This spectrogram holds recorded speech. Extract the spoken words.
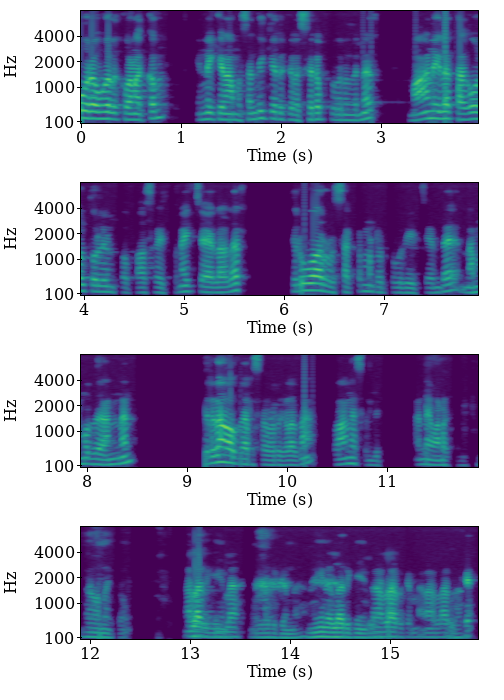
உறவுகளுக்கு வணக்கம். இன்னைக்கு நாம சந்திக்க இருக்கிற சிறப்பு விருந்தினர் மாநில தகவல் தொழில்நுட்ப பாசறை துணைச் செயலாளர் திருவாரூர் சட்டமன்ற தொகுதியைச் சேர்ந்த நமது அண்ணன் திருநாவுக்கரசு அவர்களை தான் வாங்க சந்திப்போம். அண்ணன் வணக்கம். வணக்கம். நல்லா இருக்கீங்களா? நல்லா இருக்கேண்ணா நீங்க நல்லா இருக்கீங்களா? நல்லா இருக்கேன் நல்லா இருக்கேன்.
